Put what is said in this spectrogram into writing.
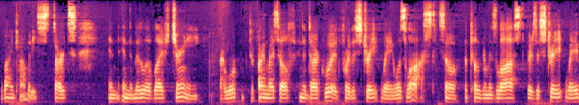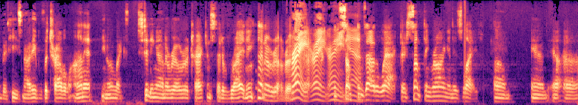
Divine Comedy starts in in the middle of life's journey, I woke to find myself in a dark wood, for the straight way was lost. So the pilgrim is lost. There's a straight way, but he's not able to travel on it, you know, like sitting on a railroad track instead of riding on a railroad right, track. Right, right, right. Something's yeah. out of whack. There's something wrong in his life. Um, and uh, uh,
